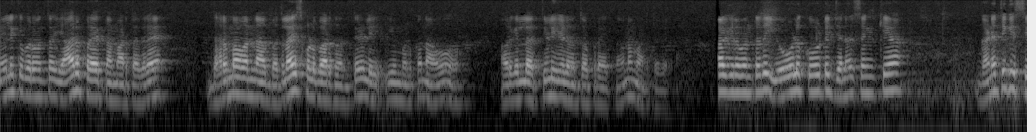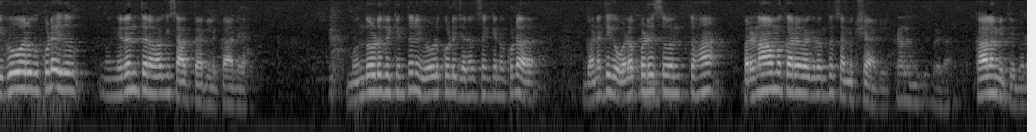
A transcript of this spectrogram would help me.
ಮೇಲಕ್ಕೆ ಬರುವಂಥ ಯಾರು ಪ್ರಯತ್ನ ಮಾಡ್ತಾ ಇದ್ರೆ ಧರ್ಮವನ್ನು ಬದಲಾಯಿಸ್ಕೊಳ್ಬಾರ್ದು ಅಂತೇಳಿ ಈ ಮೂಲಕ ನಾವು ಅವರಿಗೆಲ್ಲ ತಿಳಿ ಹೇಳುವಂಥ ಪ್ರಯತ್ನವನ್ನು ಮಾಡ್ತೇವೆ. ಆಗಿರುವಂಥದ್ದು ಏಳು ಕೋಟಿ ಜನಸಂಖ್ಯೆ ಗಣತಿಗೆ ಸಿಗುವವರೆಗೂ ಕೂಡ ಇದು ನಿರಂತರವಾಗಿ ಸಾಗ್ತಾ ಇರಲಿ ಕಾರ್ಯ. ಮುಂದೂಡೋದಕ್ಕಿಂತ ಏಳು ಕೋಟಿ ಜನಸಂಖ್ಯೆನೂ ಕೂಡ ಗಣತಿಗೆ ಒಳಪಡಿಸುವಂತಹ ಪರಿಣಾಮಕಾರಿಯಾಗಿರುವಂಥ ಸಮೀಕ್ಷೆ ಆಗಲಿ. ಕಾಲಮಿತಿ ಬೇಡ.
